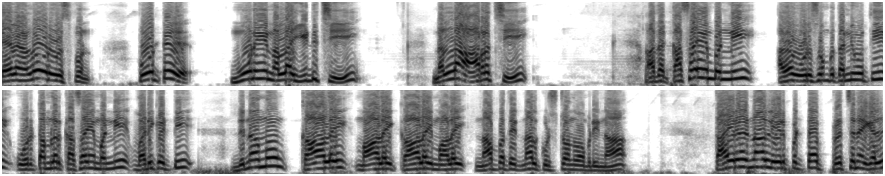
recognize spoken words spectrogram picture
தேவையான அளவு ஒரு ஸ்பூன் போட்டு மூணையும் நல்லா இடித்து நல்லா அரைச்சி அதை கசாயம் பண்ணி அதாவது ஒரு சொம்பு தண்ணி ஊற்றி ஒரு டம்ளர் கசாயம் பண்ணி வடிகட்டி தினமும் காலை மாலை காலை மாலை நாற்பத்தெட்டு நாள் குடிச்சிட்டு வந்தோம் அப்படின்னா தைராய்டினால் ஏற்பட்ட பிரச்சனைகள்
